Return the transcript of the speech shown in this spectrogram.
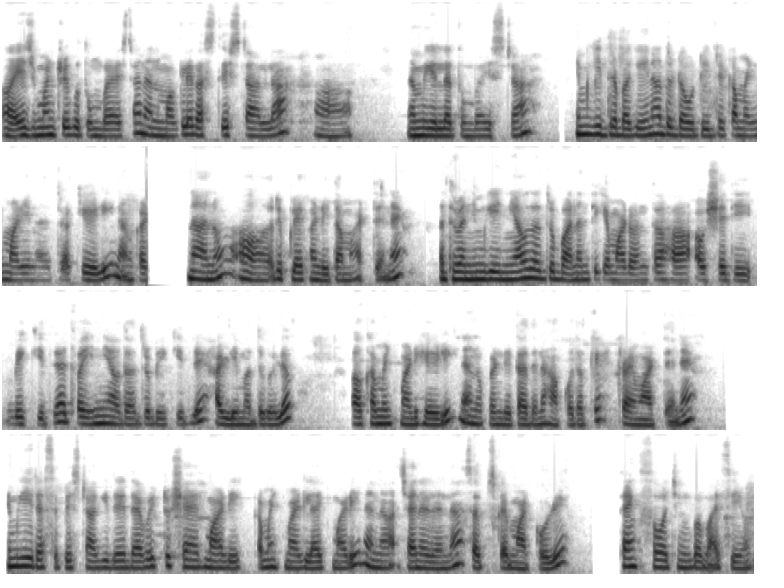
ಯಜಮಾನ್ರಿಗೂ ತುಂಬ ಇಷ್ಟ. ನನ್ನ ಮಗಳಿಗೆ ಅಷ್ಟು ಇಷ್ಟ ಅಲ್ಲ. ನಮಗೆಲ್ಲ ತುಂಬ ಇಷ್ಟ. ನಿಮ್ಗೆ ಇದ್ರ ಬಗ್ಗೆ ಏನಾದರೂ ಡೌಟ್ ಇದ್ದರೆ ಕಮೆಂಟ್ ಮಾಡಿ ನನ್ನ ಹತ್ರ ಕೇಳಿ, ನಾನು ಕ ನಾನು ರಿಪ್ಲೈ ಖಂಡಿತ ಮಾಡ್ತೇನೆ. ಅಥವಾ ನಿಮಗೆ ಇನ್ಯಾವುದಾದ್ರೂ ಬಾಣಂತಿಗೆ ಮಾಡುವಂತಹ ಔಷಧಿ ಬೇಕಿದ್ರೆ ಅಥವಾ ಇನ್ಯಾವುದಾದ್ರೂ ಬೇಕಿದ್ರೆ ಹಳ್ಳಿ ಮದ್ದುಗಳು ಕಮೆಂಟ್ ಮಾಡಿ ಹೇಳಿ, ನಾನು ಖಂಡಿತ ಅದನ್ನು ಹಾಕೋದಕ್ಕೆ ಟ್ರೈ ಮಾಡ್ತೇನೆ. ನಿಮಗೆ ಈ ರೆಸಿಪಿ ಇಷ್ಟ ಆಗಿದೆ ದಯವಿಟ್ಟು ಶೇರ್ ಮಾಡಿ ಕಮೆಂಟ್ ಮಾಡಿ ಲೈಕ್ ಮಾಡಿ, ನನ್ನ ಚಾನಲನ್ನು ಸಬ್ಸ್ಕ್ರೈಬ್ ಮಾಡ್ಕೊಳ್ಳಿ. Thanks for watching bye see you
